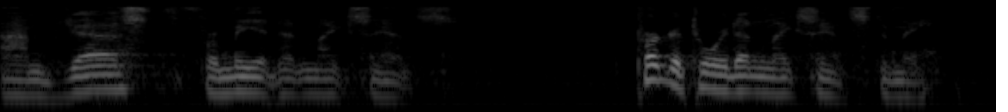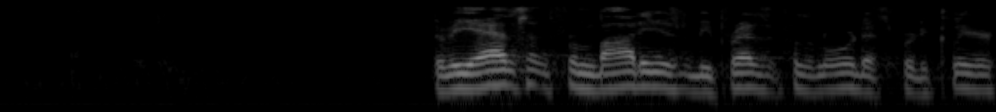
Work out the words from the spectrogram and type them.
I'm just, for me, it doesn't make sense. Purgatory doesn't make sense to me. To be absent from body is to be present for the Lord. That's pretty clear.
